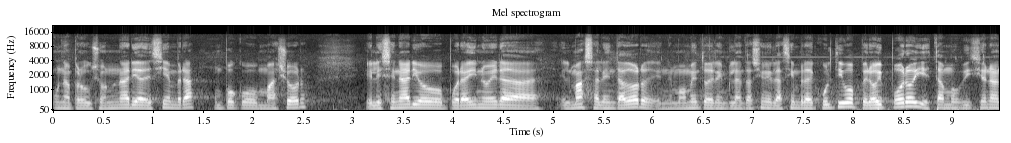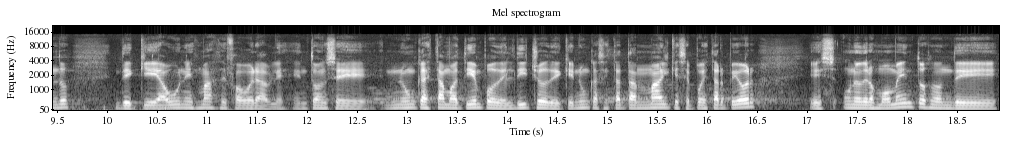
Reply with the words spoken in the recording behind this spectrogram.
una producción, un área de siembra un poco mayor. El escenario por ahí no era el más alentador en el momento de la implantación y la siembra del cultivo, pero hoy por hoy estamos visionando de que aún es más desfavorable. Entonces, nunca estamos a tiempo del dicho de que nunca se está tan mal que se puede estar peor. Es uno de los momentos donde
